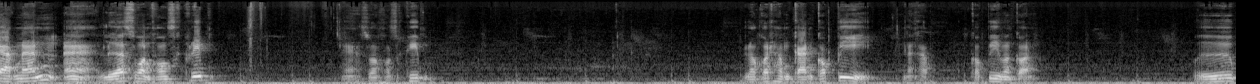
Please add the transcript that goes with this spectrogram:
จากนั้นอ่าเหลือส่วนของ Script อ่าส่วนของ Script เราก็ทำการ Copy นะครับ Copy มาก่อน ปึ๊บ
